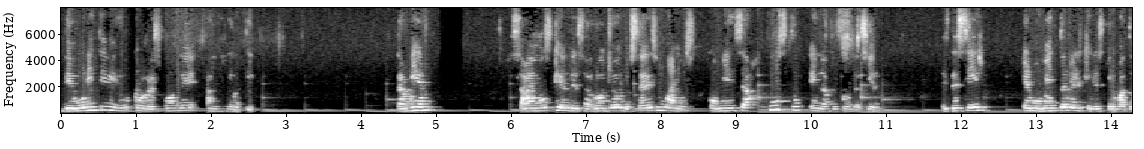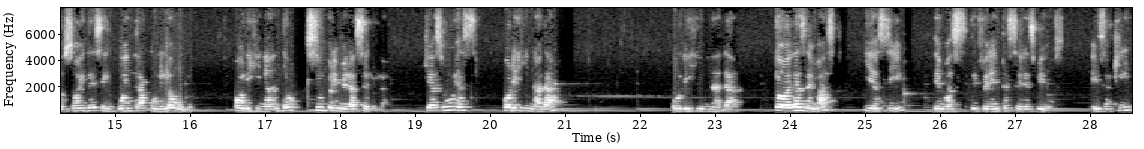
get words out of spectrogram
de un individuo corresponde al genotipo. También sabemos que el desarrollo de los seres humanos comienza justo en la fecundación, es decir, el momento en el que el espermatozoide se encuentra con el óvulo, originando su primera célula, que a su vez originará, originará todas las demás y así demás diferentes seres vivos. Es aquí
